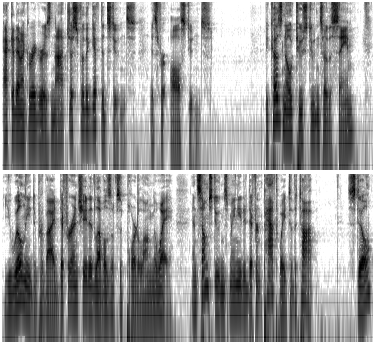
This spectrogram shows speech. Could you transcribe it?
Academic rigor is not just for the gifted students, it's for all students. Because no two students are the same, you will need to provide differentiated levels of support along the way, and some students may need a different pathway to the top. Still,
